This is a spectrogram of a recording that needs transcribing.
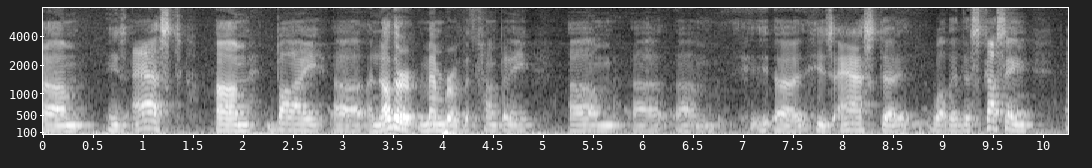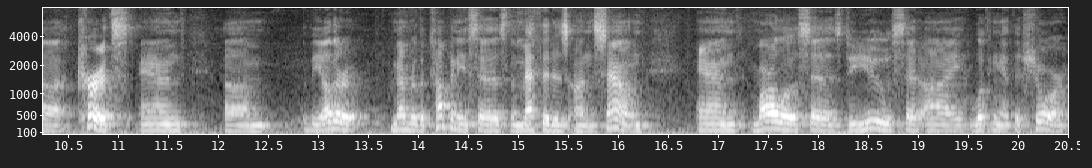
um, he's asked um, by uh, another member of the company um, uh, um, he, uh, he's asked, uh, well, they're discussing uh, Kurtz, and um, the other member of the company says the method is unsound. And Marlowe says, Do you, said I, looking at the shore,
